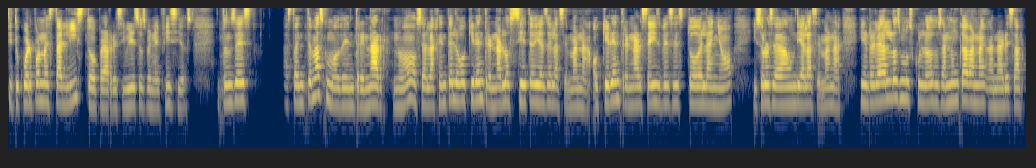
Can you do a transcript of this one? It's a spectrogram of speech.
si tu cuerpo no está listo para recibir esos beneficios. Entonces, hasta en temas como de entrenar, ¿no? O sea, la gente luego quiere entrenar los siete días de la semana o quiere entrenar seis veces todo el año y solo se da un día a la semana. Y en realidad los músculos, o sea, nunca van a ganar esa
